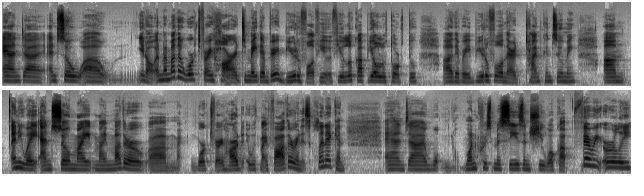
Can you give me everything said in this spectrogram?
And, uh, and so, uh, you know, and my mother worked very hard to make them very beautiful. If you if you look up joulutorttu, uh, they're very beautiful and they're time consuming. Um, anyway, and so my my mother um, worked very hard with my father in his clinic and and uh, you know, one Christmas season, she woke up very early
